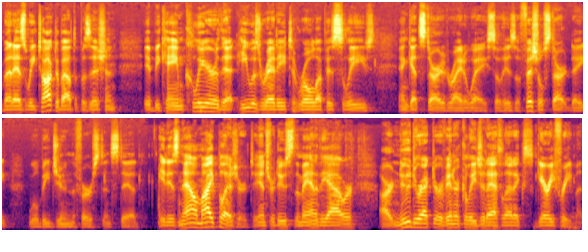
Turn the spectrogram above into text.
But as we talked about the position, it became clear that he was ready to roll up his sleeves and get started right away. So his official start date will be June the 1st instead. It is now my pleasure to introduce the man of the hour, our new Director of Intercollegiate Athletics, Gary Friedman.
